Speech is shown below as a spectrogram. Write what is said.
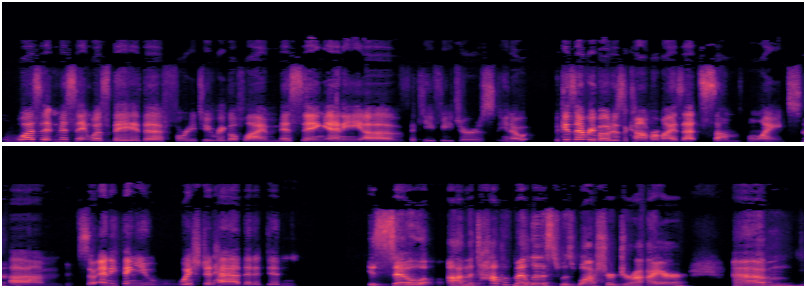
was it missing? Was the the 42 Regal Fly missing any of the key features? You know, because every boat is a compromise at some point. Uh-huh. Um, so anything you wished it had that it didn't? So on the top of my list was washer dryer. Um,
